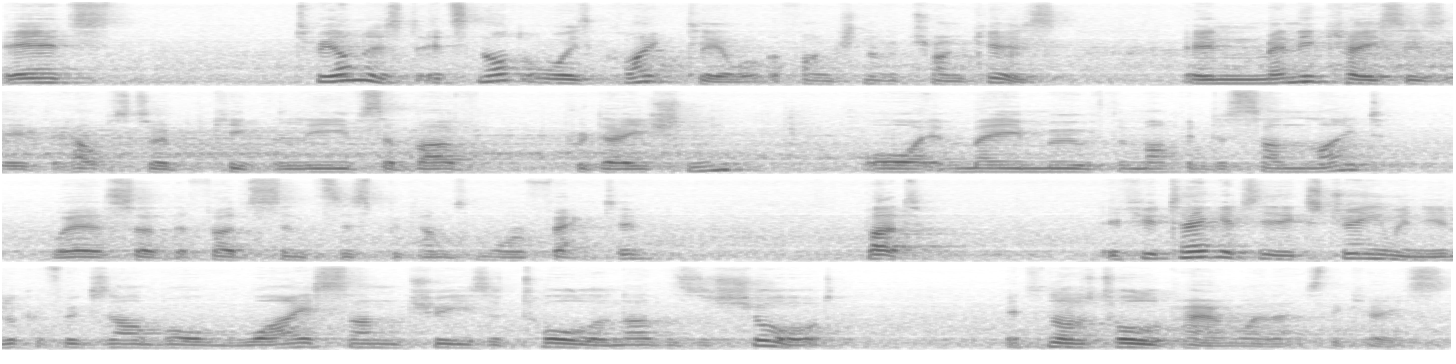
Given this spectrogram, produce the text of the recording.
It's, to be honest, it's not always quite clear what the function of a trunk is. In many cases it helps to keep the leaves above predation or it may move them up into sunlight where so the photosynthesis becomes more effective. But if you take it to the extreme and you look at, for example, why some trees are tall and others are short, it's not at all apparent why that's the case.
